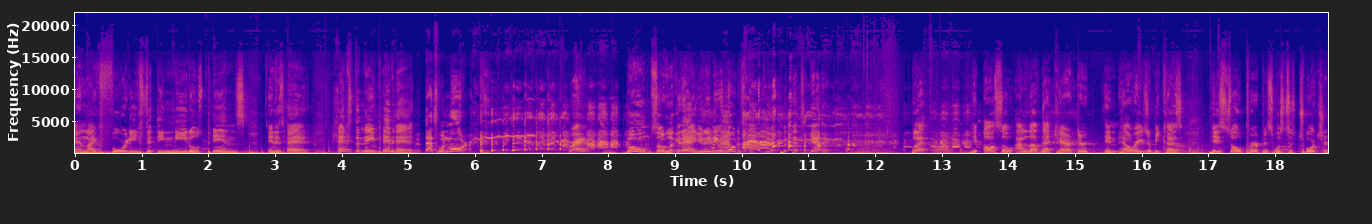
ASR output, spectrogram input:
and like 40, 50 needles, pins in his head. Hence the name Pinhead, That's one more. right? Boom. So look at that. You didn't even notice that. You didn't put that together. But also, I love that character in Hellraiser because his sole purpose was to torture.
